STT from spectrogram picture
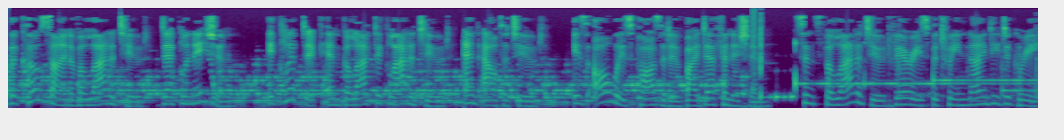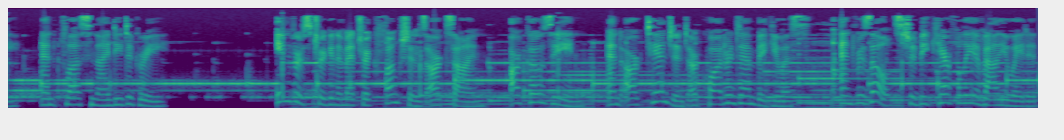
The cosine of a latitude, declination, ecliptic and galactic latitude, and altitude, is always positive by definition, since the latitude varies between 90 degree and plus 90 degree. Inverse trigonometric functions arcsine, arccosine, and arctangent are quadrant ambiguous, and results should be carefully evaluated.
